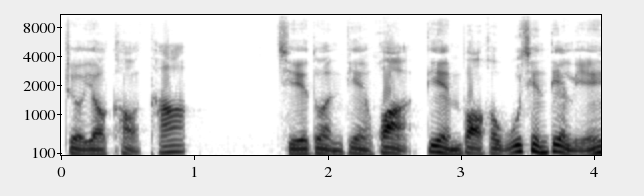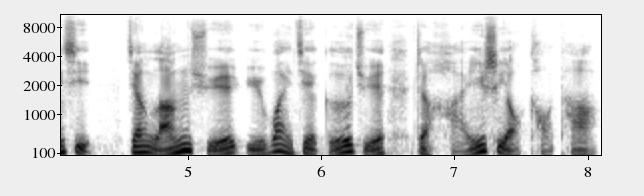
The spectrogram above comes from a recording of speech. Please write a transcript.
这要靠他切断电话、电报和无线电联系，将狼穴与外界隔绝，这还是要靠他。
